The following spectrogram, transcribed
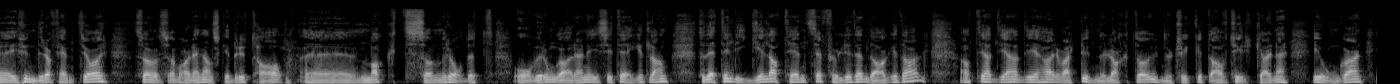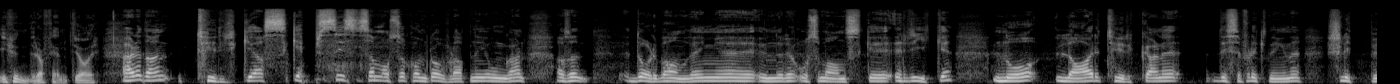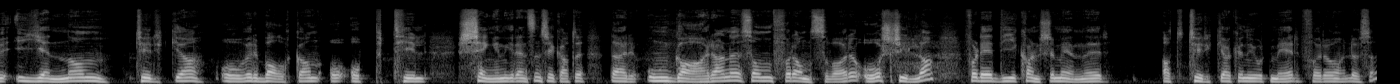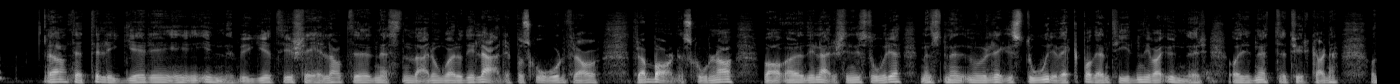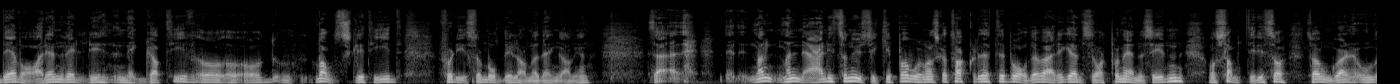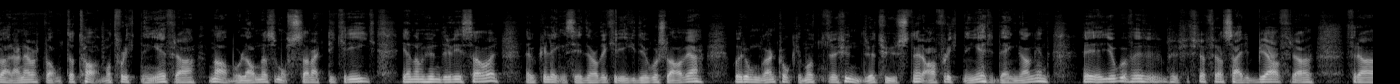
I 150 år så, så var det en ganske brutal eh, makt som rådet over ungarerne i sitt eget land. Så dette ligger latent selvfølgelig den dag i dag, at de, de, de har vært underlagt og undertrykket av tyrkerne i Ungarn i 150 år. Er det da en Tyrkia-skepsis som også kommer til overflaten i Ungarn? Altså dårlig behandling eh, under det osmanske riket. Nå lar tyrkerne disse flyktningene slippe igjennom Tyrkia, over Balkan og opp til Schengen-grensen, slik at det er ungarerne som får ansvaret og skylda for det de kanskje mener at Tyrkia kunne gjort mer for å løse? Ja, dette ligger innebygget i sjela at eh, nesten hver ungar, og de lærer på skolen fra, fra barneskolen av, de lærer sin historie, men, men legges stor vekt på den tiden de var underordnet tyrkerne. Og det var en veldig negativ og, og, og vanskelig tid for de som bodde i landet den gangen. Så, man, man, er litt sånn usikker på hvor man skal takle dette. Både å være grensevakt på den ene siden, og samtidig så, så har ungar, ungarerne vært vant til å ta imot flyktninger fra nabolandet som også har vært i krig gjennom hundrevis av år. Det er jo ikke lenge siden de hadde krig i Jugoslavia, hvor Ungarn tok imot hundretusener av flyktninger den gangen. Eh, fra, fra Serbia, fra, fra,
